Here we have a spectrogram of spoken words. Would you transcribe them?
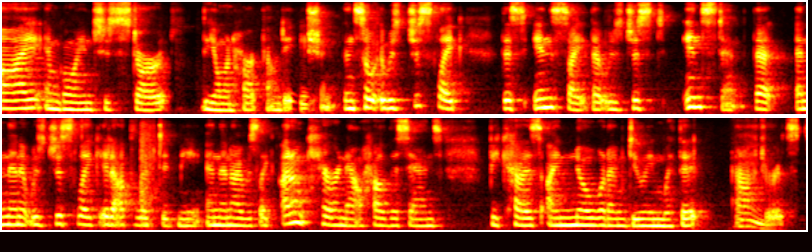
i am going to start the owen hart foundation. And so it was just like this insight that was just instant that and then it was just like it uplifted me. And then i was like i don't care now how this ends because i know what i'm doing with it hmm. after it's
